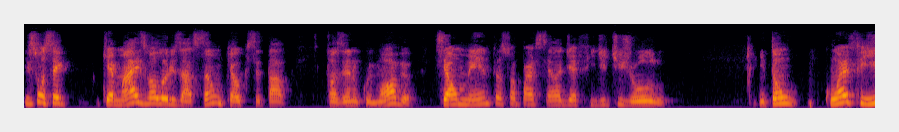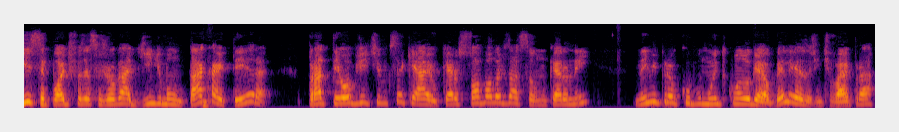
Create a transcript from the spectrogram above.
E se você quer mais valorização, que é o que você está fazendo com o imóvel, você aumenta a sua parcela de FI de tijolo. Então, com FI, você pode fazer essa jogadinha de montar a carteira para ter o objetivo que você quer. Ah, eu quero só valorização, não quero nem, nem me preocupo muito com aluguel. Beleza, a gente vai para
